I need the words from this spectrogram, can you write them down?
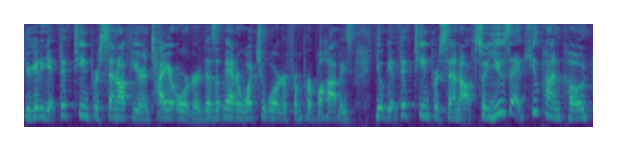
you're going to get 15% off your entire order. It doesn't matter what you order from Purple Hobbies, you'll get 15% off. So use that coupon code.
